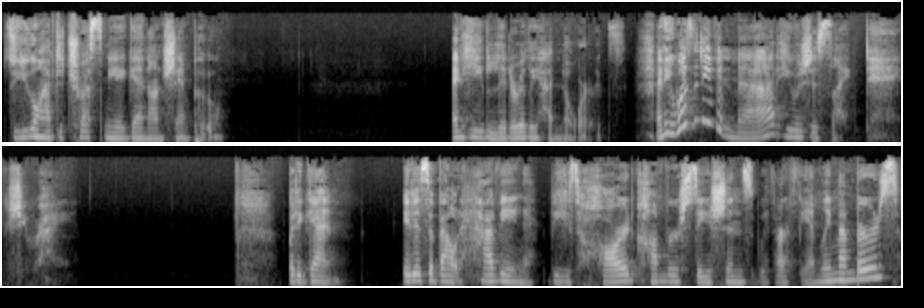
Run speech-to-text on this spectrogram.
So you're going to have to trust me again on shampoo. And he literally had no words. And he wasn't even mad. He was just like, dang, she right. But again, it is about having these hard conversations with our family members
